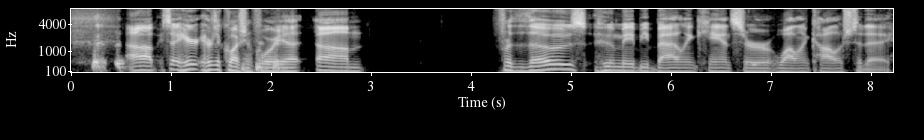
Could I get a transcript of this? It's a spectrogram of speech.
uh, so here here's a question for you. Um, for those who may be battling cancer while in college today,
